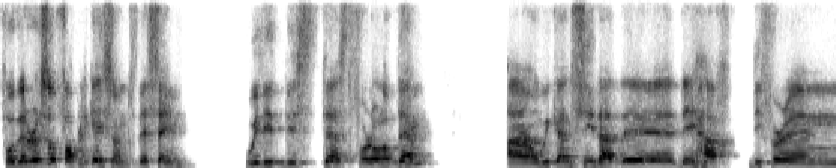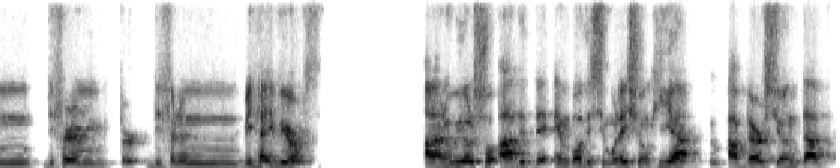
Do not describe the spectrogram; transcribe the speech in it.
For the rest of applications, the same. We did this test for all of them, and we can see that uh, they have different, different, different behaviors. And we also added the embodied simulation here, a version that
